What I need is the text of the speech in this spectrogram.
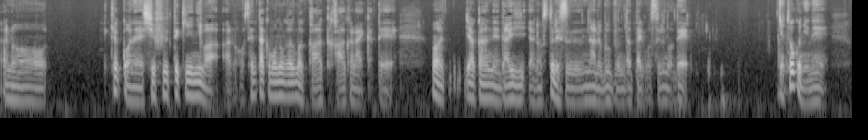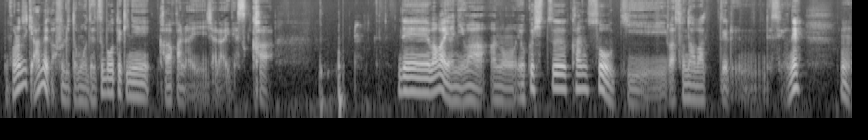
あのー結構ね主婦的にはあの洗濯物がうまく乾くか乾かないかってまあ若干ね大事あのストレスになる部分だったりもするのでい特にねこの時期雨が降るともう絶望的に乾かないじゃないですか。で我が家にはあの浴室乾燥機が備わってるんですよね。うん、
